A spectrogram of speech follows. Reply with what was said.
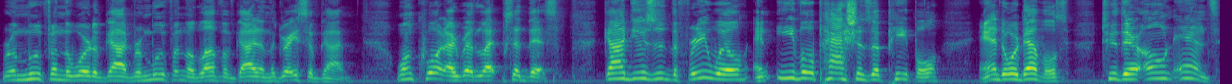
removed from the Word of God, removed from the love of God and the grace of God. One quote I read said this God uses the free will and evil passions of people and or devils to their own ends.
